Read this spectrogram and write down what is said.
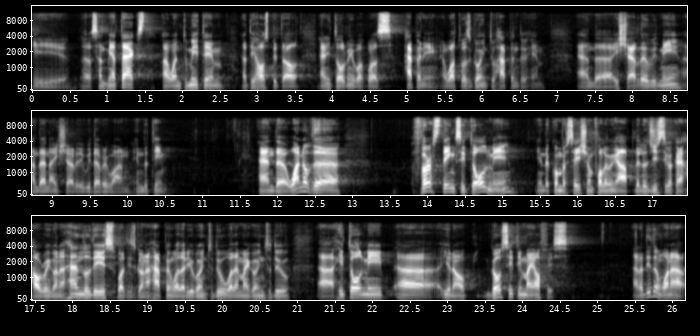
He uh, sent me a text. I went to meet him at the hospital, and he told me what was happening and what was going to happen to him. And uh, he shared it with me, and then I shared it with everyone in the team. And uh, one of the first things he told me in the conversation following up, the logistic, okay, how are we going to handle this? What is going to happen? What are you going to do? What am I going to do? Uh, he told me, uh, you know, go sit in my office. And I didn't want to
